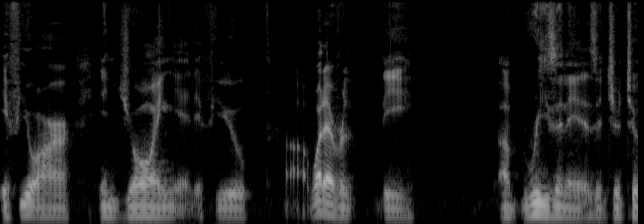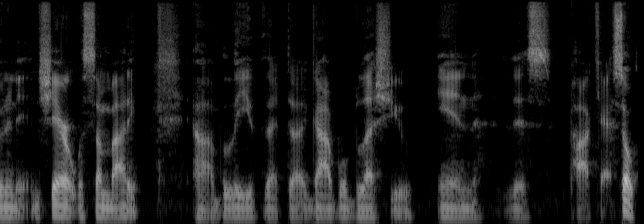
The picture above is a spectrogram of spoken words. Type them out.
if you are enjoying it, if you, uh, whatever the uh, reason is that you're tuning in, share it with somebody. Uh, I believe that uh, God will bless you in this podcast. So,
